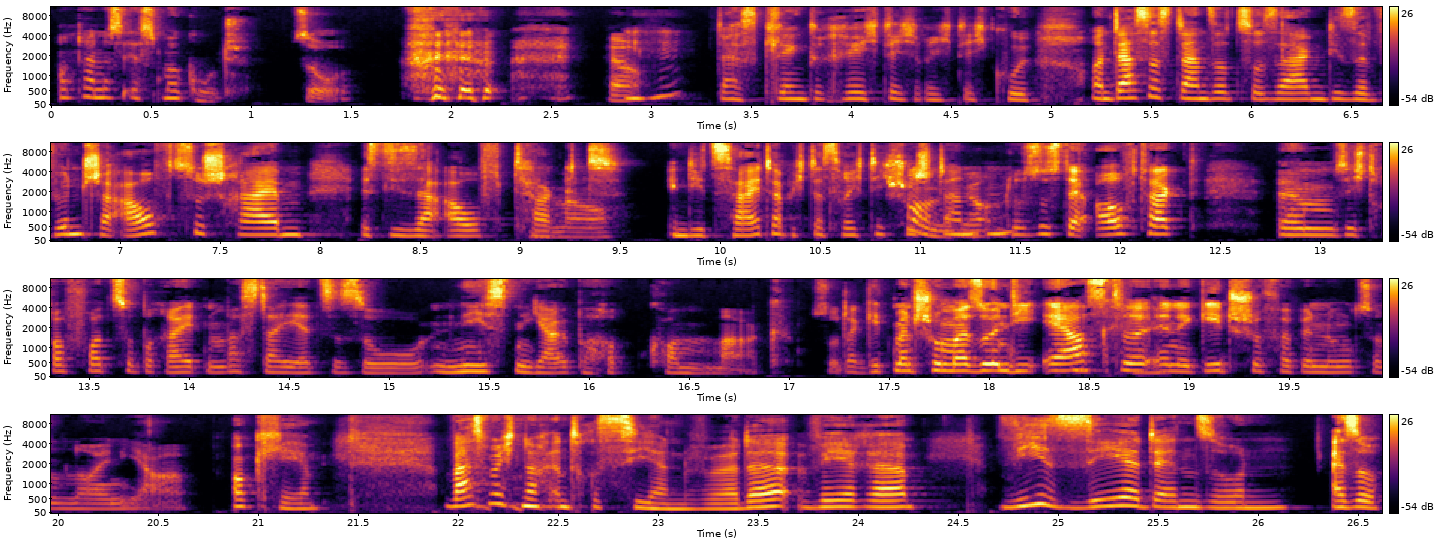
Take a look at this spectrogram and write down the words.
Und dann ist erstmal gut. So. ja. Mhm, das klingt richtig, richtig cool. Und das ist dann sozusagen, diese Wünsche aufzuschreiben, ist dieser Auftakt genau. In die Zeit. Habe ich das richtig Schon, verstanden? Ja. Das ist der Auftakt, ähm, sich darauf vorzubereiten, was da jetzt so im nächsten Jahr überhaupt kommen mag. So, da geht man schon mal so in die erste okay. energetische Verbindung zum neuen Jahr. Okay. Was mich noch interessieren würde, wäre, wie sehe denn so ein, also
